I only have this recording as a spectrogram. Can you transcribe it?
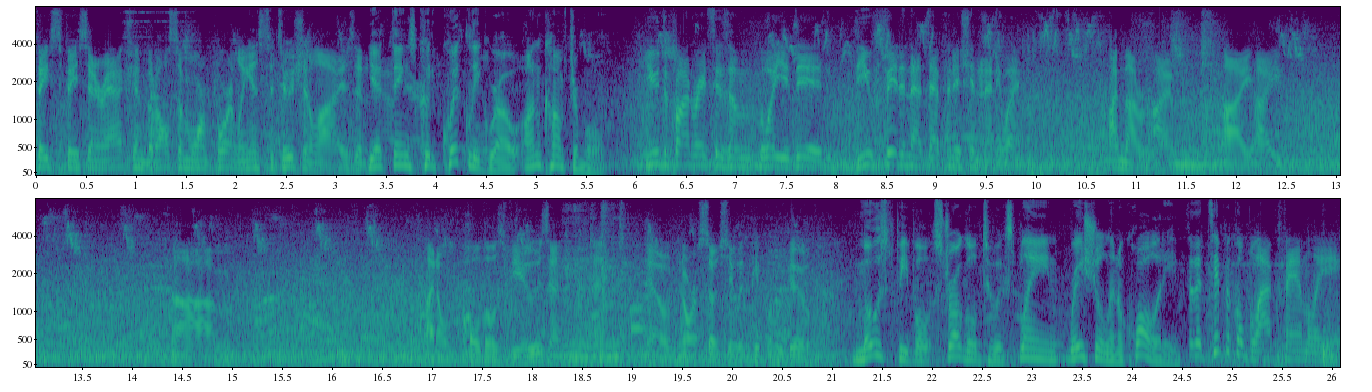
face-to-face interaction, but also more importantly institutionalized. And Yet things could quickly grow uncomfortable. You define racism the way you did. Do you fit in that definition in any way? I'm not. I'm. I. I um, I don't hold those views, and, and you know, nor associate with people who do. Most people struggle to explain racial inequality. So the typical black family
